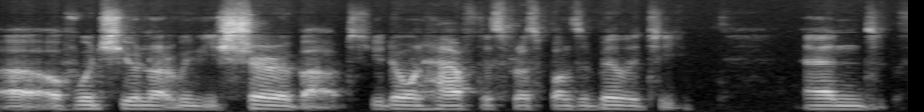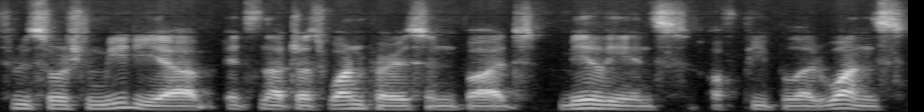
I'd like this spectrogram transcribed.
uh, of which you're not really sure about. You don't have this responsibility. And through social media, it's not just one person, but millions of people at once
